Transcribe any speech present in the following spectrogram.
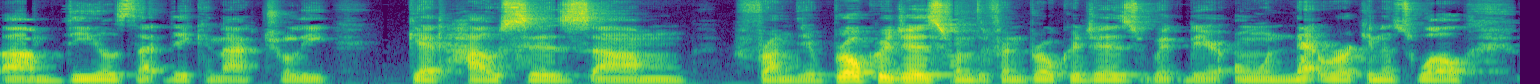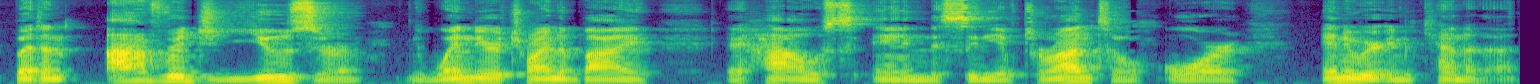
um, deals that they can actually get houses um, from their brokerages, from different brokerages with their own networking as well. But an average user, when they're trying to buy a house in the city of Toronto or anywhere in Canada,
